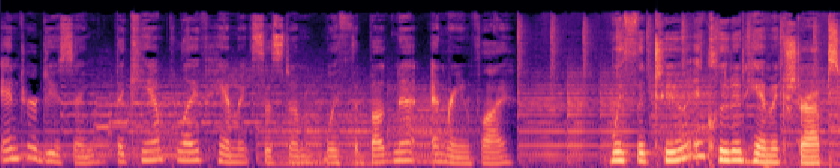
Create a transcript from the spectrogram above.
Introducing the Camp Life hammock system with the bug net and Rainfly. With the two included hammock straps,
